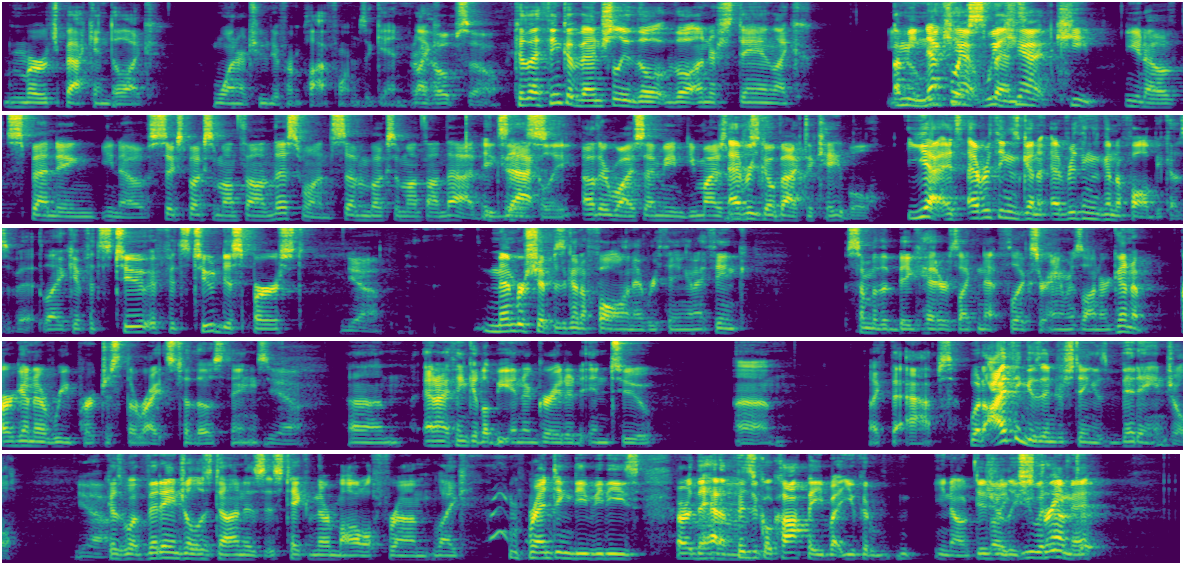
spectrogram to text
merge back into like one or two different platforms again. I hope so. because I think eventually they'll they'll understand like You I mean, know, Netflix we can't, spends- we can't keep you know spending you know six bucks a month on this one, seven bucks a month on that. Exactly. Otherwise, I mean, you might as well Every- just go back to cable. yeah, it's everything's gonna everything's gonna fall because of it. Like if it's too if it's too dispersed, Yeah. membership is gonna fall on everything. And I think some of the big hitters like Netflix or Amazon are gonna are gonna repurchase the rights to those things. Yeah. um, and I think it'll be integrated into um, like the apps. What I think is interesting is VidAngel Yeah. because what VidAngel has done is is taken their model from like renting DVDs or they had a physical copy, but you could you know digitally Mm. Like, you stream it, to-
